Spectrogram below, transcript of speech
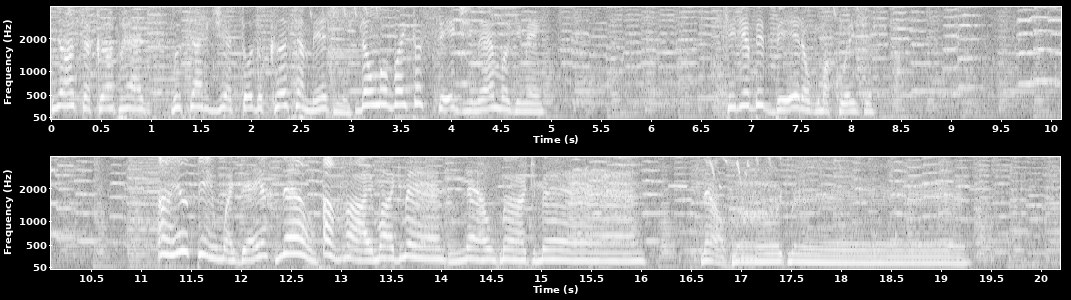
Nossa, Cuphead, lutar o dia todo cansa mesmo. Dá uma baita sede, né, Mugman? Queria beber alguma coisa. Ah, eu tenho uma ideia. Não! Ah, vai, Mugman! Não, Mugman! Não, Mugman!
